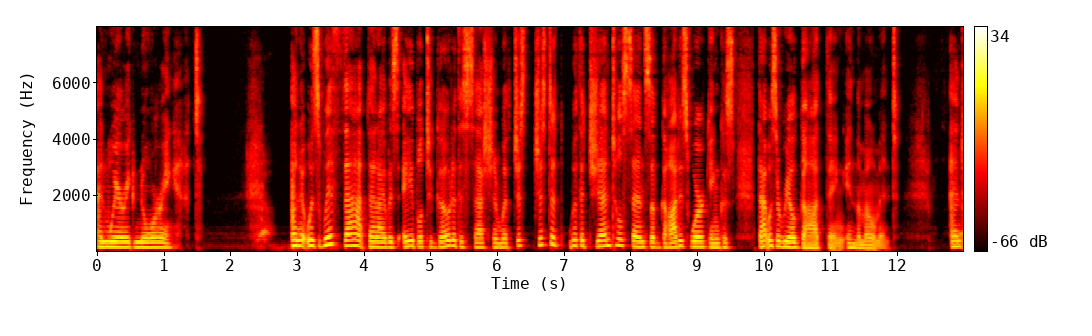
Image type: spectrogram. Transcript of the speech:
and we're ignoring it. and it was with that that I was able to go to the session with just just a with a gentle sense of God is working because that was a real God thing in the moment. And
